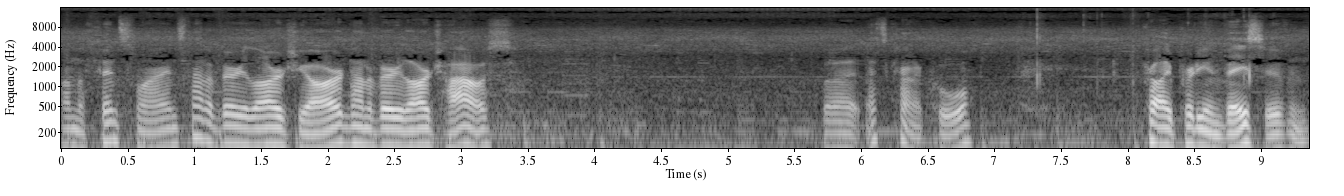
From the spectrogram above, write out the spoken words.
on the fence line. It's not a very large yard, not a very large house but that's kind of cool. Probably pretty invasive. In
